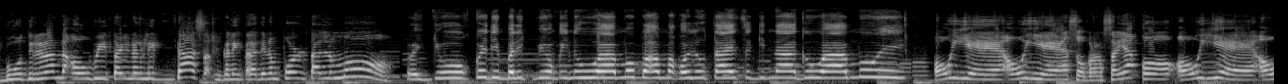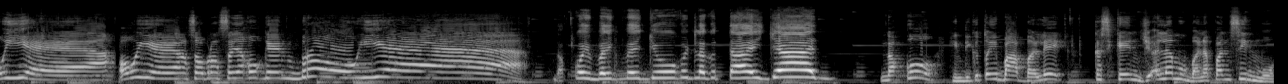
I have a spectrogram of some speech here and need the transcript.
Buti na lang nakauwi tayo ng ligtas. Ang galing talaga ng portal mo. Uy, Joker, di balik mo yung kinuha mo. Baka makulong tayo sa ginagawa mo, eh. Oh yeah, oh yeah, sobrang saya ko. Oh yeah, oh yeah. Oh yeah, sobrang saya ko, Ken bro. Yeah! Naku, balik mo yung Joker. Lagot tayo dyan. Nako, hindi ko to ibabalik. Kasi Kenji, alam mo ba, napansin mo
